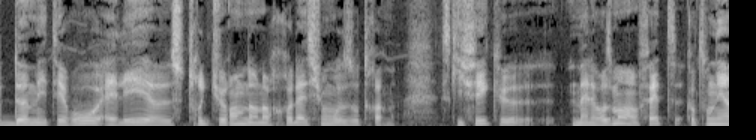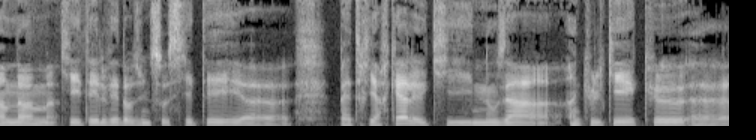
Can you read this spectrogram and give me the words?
d'hommes hétéros, elle est structurante dans leur relation aux autres hommes. Ce qui fait que malheureusement, en fait, quand on est un homme qui a été élevé dans une société patriarcale qui nous a inculqué que euh,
